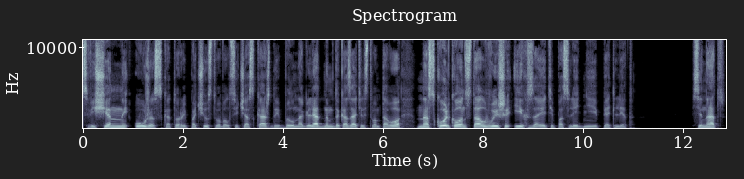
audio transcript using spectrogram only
Священный ужас, который почувствовал сейчас каждый, был наглядным доказательством того, насколько он стал выше их за эти последние пять лет. Сенат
